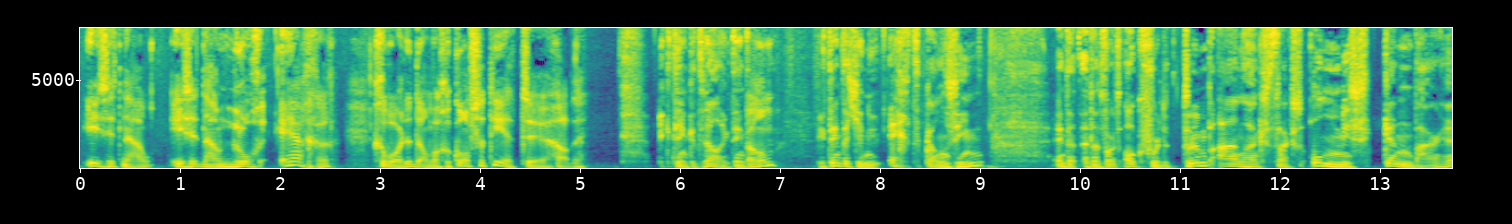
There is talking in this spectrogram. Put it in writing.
is het nou, is het nou nog erger geworden... dan we geconstateerd eh, hadden? Ik denk het wel. Ik denk Waarom? Ik denk dat je nu echt kan zien. En dat, dat wordt ook voor de Trump-aanhang straks onmiskenbaar. Hè?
